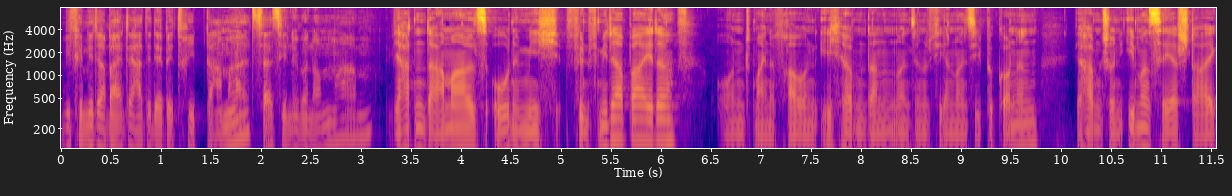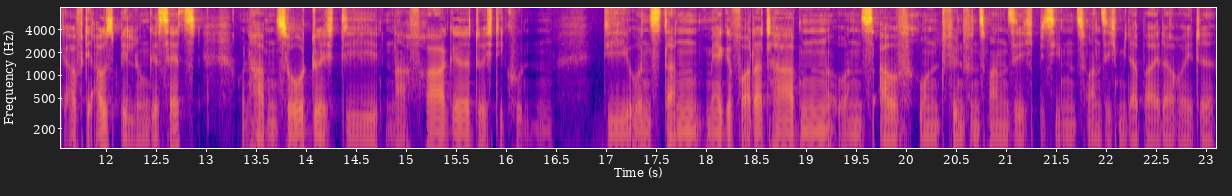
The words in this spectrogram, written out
Wie viele Mitarbeiter hatte der Betrieb damals, als Sie ihn übernommen haben? Wir hatten damals ohne mich fünf Mitarbeiter Und meine Frau und ich haben dann 1994 begonnen. Wir haben schon immer sehr stark auf die Ausbildung gesetzt und haben so durch die Nachfrage, durch die Kunden, die uns dann mehr gefordert haben, uns auf rund 25 bis 27 Mitarbeiter heute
